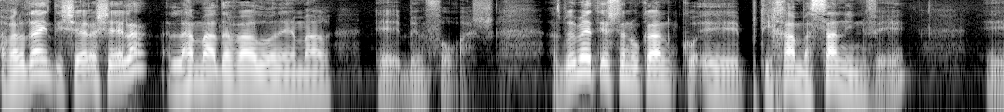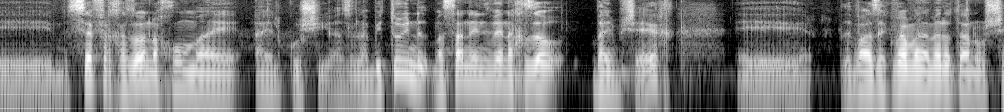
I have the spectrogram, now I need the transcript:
אבל עדיין תשאל השאלה, למה הדבר לא נאמר במפורש. אז באמת יש לנו כאן פתיחה, מסע ננבה, ספר חזון נחום האלקושי. אז לביטוי מסע ננבה נחזור בהמשך. הדבר הזה כבר מלמד אותנו ש...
